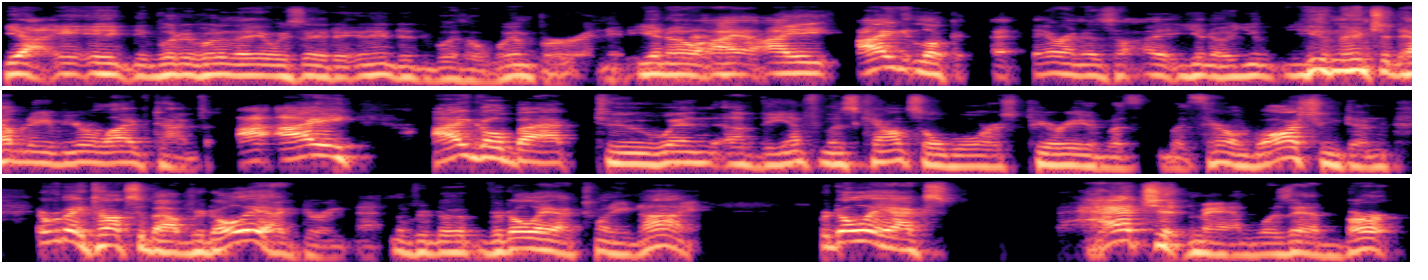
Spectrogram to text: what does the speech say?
Yeah it, it, what, do they always say? It ended with a whimper. And you know i i i look erin as I, you know you you mentioned how many of your lifetimes. I I go back to when of the infamous council wars period with, with Harold Washington. Everybody talks about Vrdolyak during that, Vrdolyak 29. Vrdolyak's hatchet man was Ed Burke.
